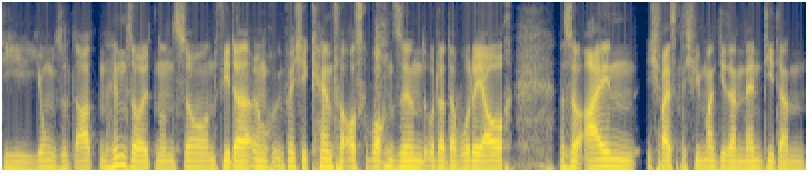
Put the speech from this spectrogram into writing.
die jungen Soldaten hin sollten und so und wie da irgendwelche Kämpfe ausgebrochen sind oder da wurde ja auch so ein, ich weiß nicht, wie man die dann nennt, die dann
